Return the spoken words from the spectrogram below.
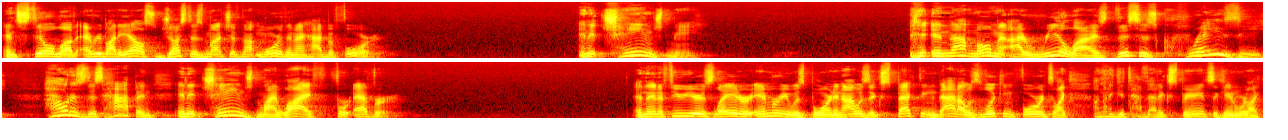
and still love everybody else just as much, if not more than I had before. And it changed me. In that moment, I realized this is crazy. How does this happen? And it changed my life forever. And then a few years later, Emery was born, and I was expecting that. I was looking forward to, like, I'm going to get to have that experience again where, like,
